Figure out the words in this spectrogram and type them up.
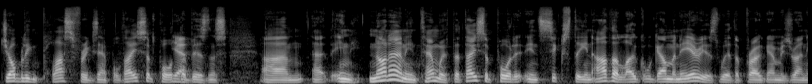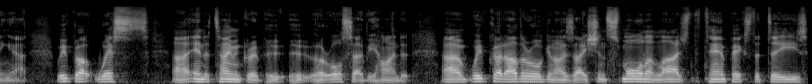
Joblink Plus, for example, they support Yeah. the business um, uh, in not only in Tamworth, but they support it in 16 other local government areas where the program is running out. We've got West's uh, Entertainment Group who, who are also behind it. Uh, we've got other organisations, small and large, the Tampex, the Tees,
